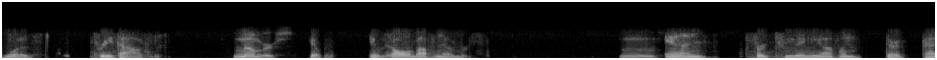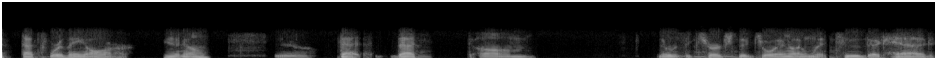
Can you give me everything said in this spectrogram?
was three thousand Numbers. it was Yeah. all about the numbers Mm. and for too many of them they're that that's where they are you know Yeah. that that um there was a church that joy and i went to that had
